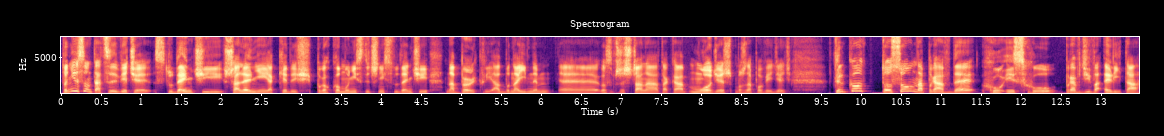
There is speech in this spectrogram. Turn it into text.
to nie są tacy, wiecie, studenci szaleni, jak kiedyś prokomunistyczni studenci na Berkeley albo na innym e, rozwrzeszczana taka młodzież, można powiedzieć, tylko to są naprawdę who is who, prawdziwa elita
